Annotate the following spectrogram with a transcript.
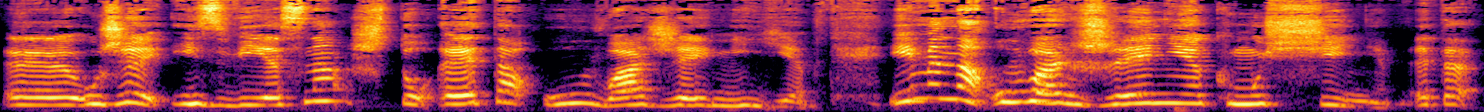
э, уже известно, что это уважение. Именно уважение к мужчине. Это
